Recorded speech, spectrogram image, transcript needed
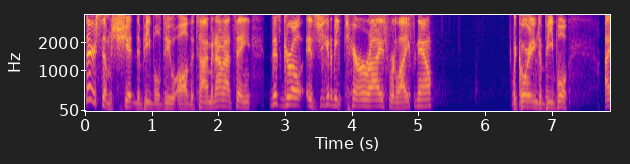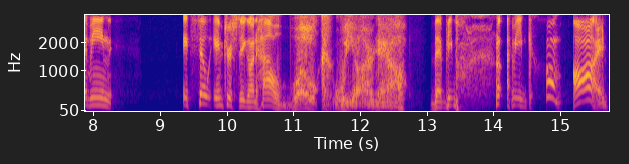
There's some shit that people do all the time. And I'm not saying this girl, is she going to be terrorized for life now? According to people. I mean, it's so interesting on how woke we are now that people, I mean, come on.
